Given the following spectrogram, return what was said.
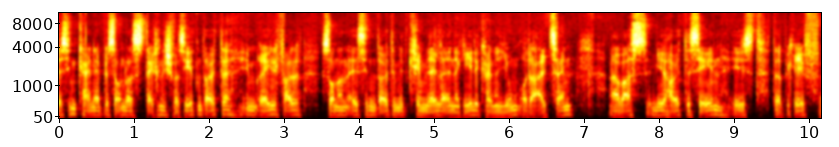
Es sind keine besonders technisch versierten Leute im Regelfall, sondern es sind Leute mit krimineller Energie, die können jung oder alt sein. Was wir heute sehen, ist der Begriff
